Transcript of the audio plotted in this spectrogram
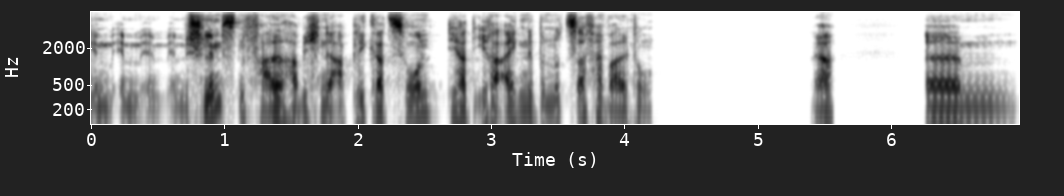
im, im, im schlimmsten Fall habe ich eine Applikation, die hat ihre eigene Benutzerverwaltung. Ja. Ähm,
